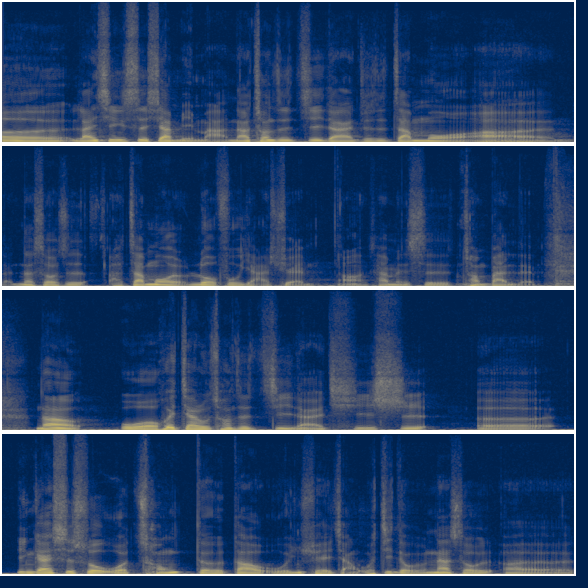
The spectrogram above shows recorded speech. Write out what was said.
呃，蓝星是夏敏嘛，那创世纪当然就是张默啊，那时候是啊张默、洛夫、雅璇啊，他们是创办人。那我会加入创世纪呢，其实呃。应该是说，我从得到文学奖，我记得我那时候呃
